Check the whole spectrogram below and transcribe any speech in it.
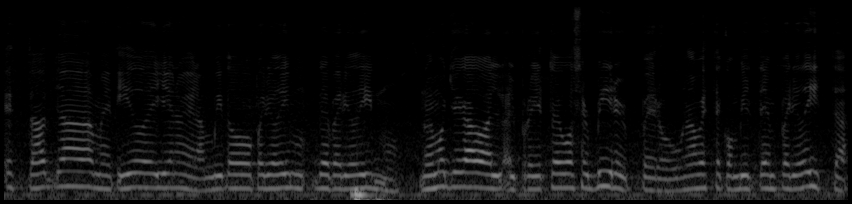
estás ya metido de lleno en el ámbito periodismo, de periodismo. No hemos llegado al, proyecto de Buzzer Beater, pero una vez te conviertes en periodista,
